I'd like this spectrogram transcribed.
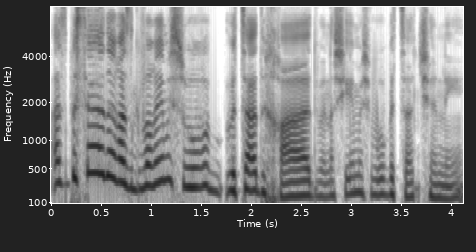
אז בסדר, אז גברים ישבו בצד אחד ונשים ישבו בצד מצד שני,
